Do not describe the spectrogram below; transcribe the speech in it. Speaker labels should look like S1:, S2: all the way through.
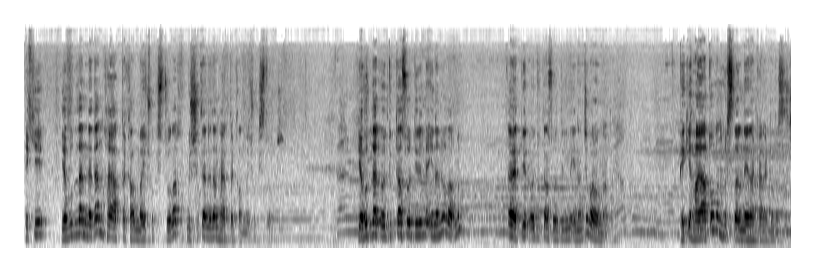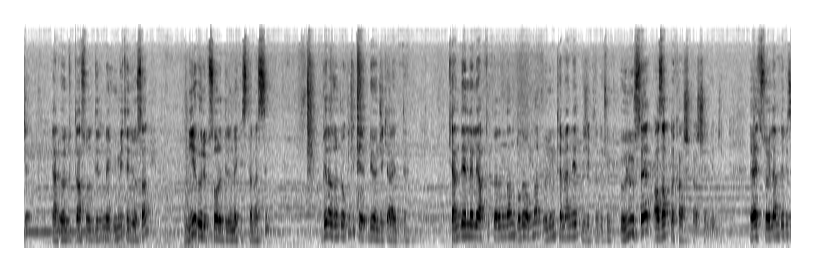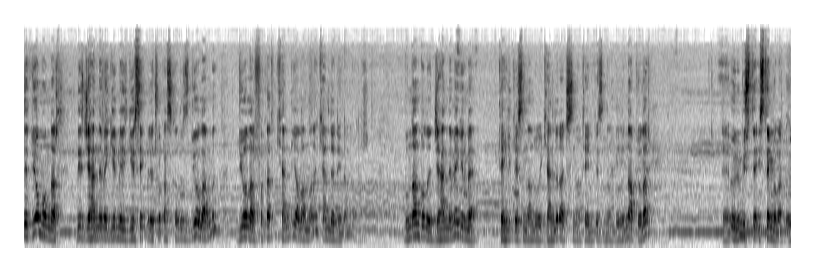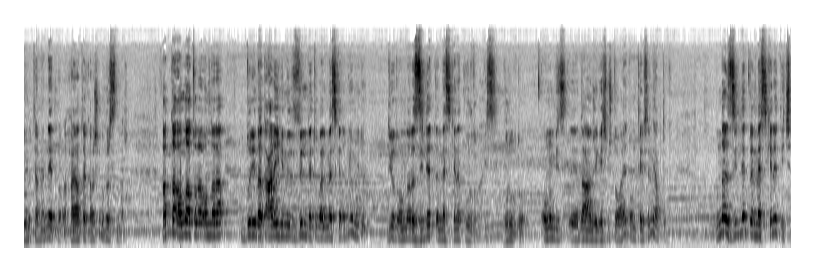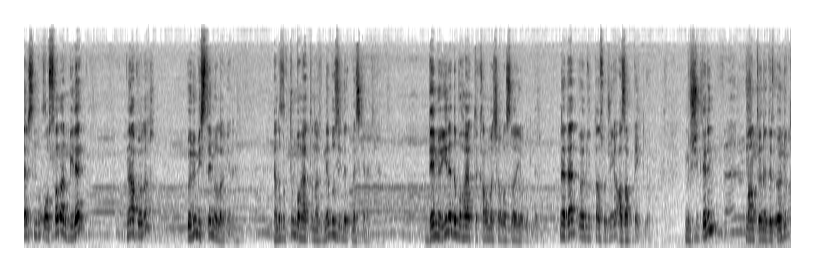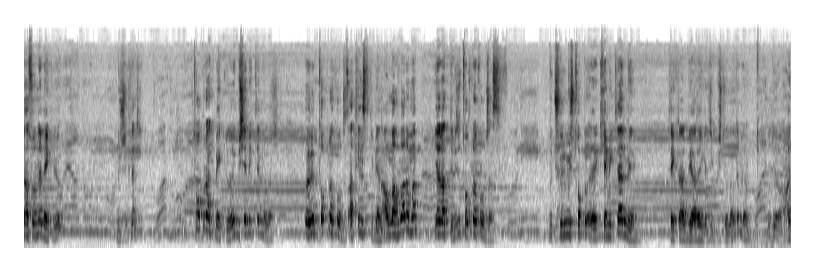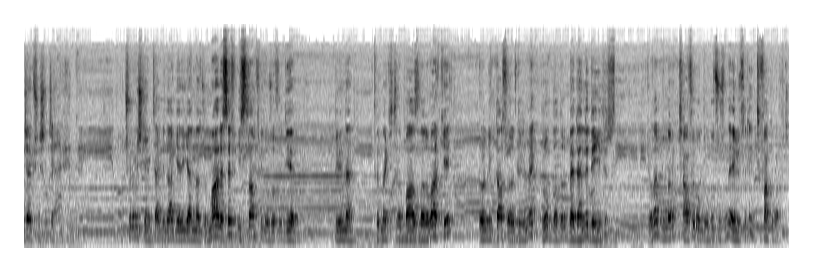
S1: Peki Yahudiler neden hayatta kalmayı çok istiyorlar? Müşrikler neden hayatta kalmayı çok istiyorlar? Yahudiler öldükten sonra dirilmeye inanıyorlar mı? Evet bir öldükten sonra dirilme inancı var onlarda. Peki hayatı olan hırsların neyden kaynaklanır sizce? Yani öldükten sonra dirilmeyi ümit ediyorsan niye ölüp sonra dirilmek istemezsin? Biraz önce okuduk ya bir önceki ayette. Kendi elleriyle yaptıklarından dolayı onlar ölümü temenni etmeyeceklerdi. Çünkü ölürse azapla karşı karşıya gelecek. Evet söylemde bize diyor mu onlar biz cehenneme girmeyiz girsek bile çok az kalırız diyorlar mı? Diyorlar fakat kendi yalanlarına kendileri inanmıyorlar. Bundan dolayı cehenneme girme tehlikesinden dolayı, kendileri açısından tehlikesinden dolayı ne yapıyorlar? Ee, ölümü iste, istemiyorlar, ölümü temenni etmiyorlar. Hayata karşı bu hırslılar. Hatta allah Teala onlara duribat aleyhimü zilletu vel meskene diyor muydu? Diyordu onlara zillet ve meskenet vurduk biz, vuruldu. Onun biz e, daha önce geçmişti o ayet, onun tefsirini yaptık. Bunlar zillet ve meskenet içerisinde olsalar bile ne yapıyorlar? Ölüm istemiyorlar gene. Yani bıktım bu hayattan artık. Ne bu zillet meskenet yani? Demiyor. Yine de bu hayatta kalma çabası var Yahudilerin. Neden? Öldükten sonra çünkü azap bekliyor. Müşriklerin mantığı nedir? Öldükten sonra ne bekliyor? Müşrikler? Toprak bekliyorlar. Bir şey beklemiyorlar. Ölüp toprak olacağız. Ateist gibi yani. Allah var ama yarattı bizi toprak olacağız. Bu çürümüş topra- e, kemikler mi tekrar bir araya gelecekmiş diyorlar değil mi? Bu diyor acayip şaşılacak bir durum. Bu kemikler bir daha geri gelmez diyor. Maalesef İslam filozofu diye bilinen tırnak içinde bazıları var ki öldükten sonra dirilmek ruhladır, bedenli değildir diyorlar. Bunların kafir olduğu hususunda ehl ittifakı vardır.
